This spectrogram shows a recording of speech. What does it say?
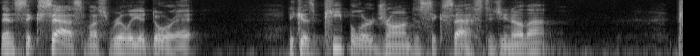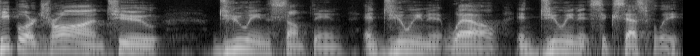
then success must really adore it because people are drawn to success. Did you know that? People are drawn to doing something and doing it well and doing it successfully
